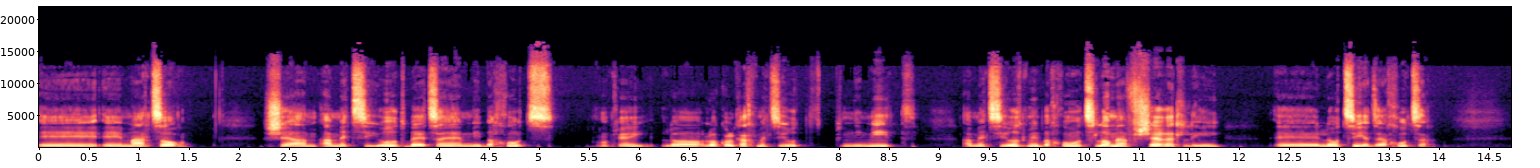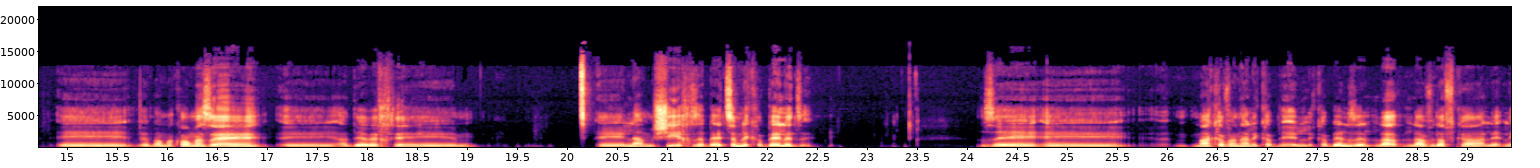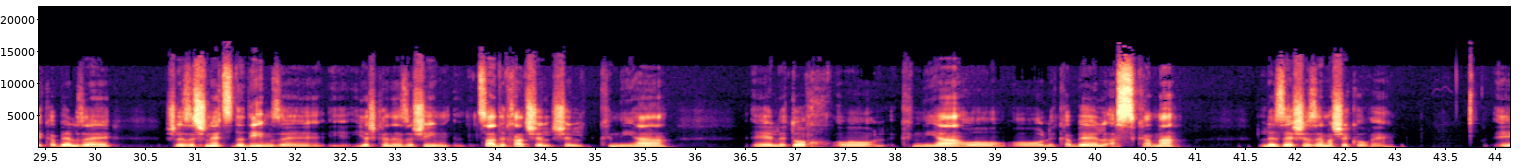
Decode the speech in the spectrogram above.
אה, אה, מעצור. שהמציאות בעצם מבחוץ, אוקיי? לא, לא כל כך מציאות פנימית, המציאות מבחוץ לא מאפשרת לי אה, להוציא את זה החוצה. אה, ובמקום הזה אה, הדרך אה, להמשיך זה בעצם לקבל את זה. זה, אה, מה הכוונה לקבל? לקבל זה לאו לא דווקא, לקבל זה יש לזה שני צדדים, זה, יש כאן איזשהי צד אחד של, של כניעה אה, לתוך, או כניעה או, או לקבל הסכמה לזה שזה מה שקורה. אה,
